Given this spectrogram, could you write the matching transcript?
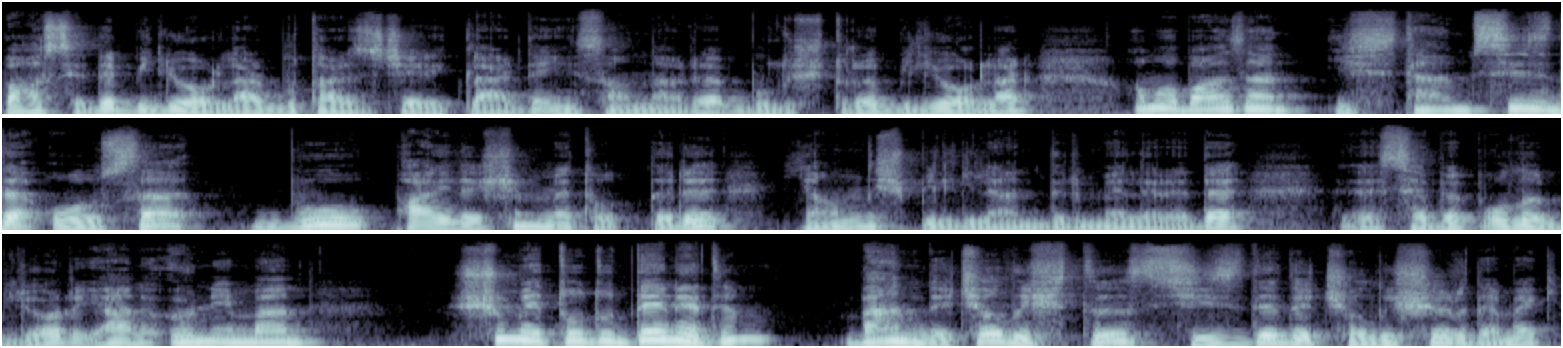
bahsedebiliyorlar. Bu tarz içeriklerde insanlara buluşturabiliyorlar. Ama bazen istemsiz de olsa bu paylaşım metotları yanlış bilgilendirmelere de e, sebep olabiliyor. Yani örneğin ben şu metodu denedim ben de çalıştı, sizde de çalışır demek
